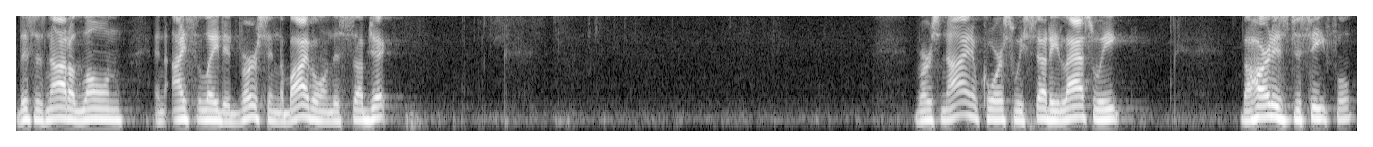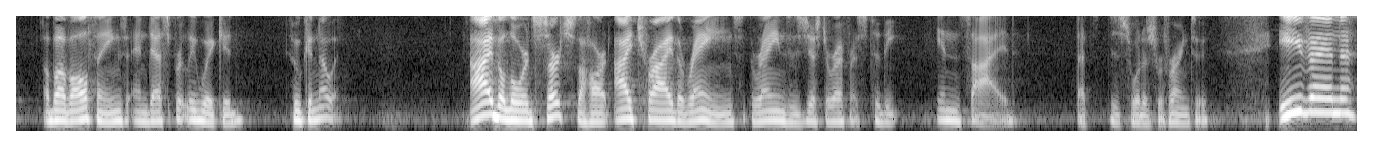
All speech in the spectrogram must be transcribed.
This is not a lone and isolated verse in the Bible on this subject. Verse 9, of course, we studied last week. The heart is deceitful above all things and desperately wicked. Who can know it? I, the Lord, search the heart. I try the reins. The reins is just a reference to the inside. That's just what it's referring to. Even,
